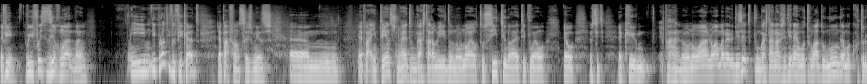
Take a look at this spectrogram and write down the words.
Enfim, e foi-se desenrolando, não é? E, e pronto, e fui ficando. Epá, foram seis meses. Hum, epá, intensos, não é? De um gajo estar ali, do- não, não é o teu sítio, não é? Tipo, é o, é o, é o sítio. É que, epá, não, não, há, não há maneira de dizer. Tipo, um gajo está na Argentina, é o outro lado do mundo, é uma cultura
